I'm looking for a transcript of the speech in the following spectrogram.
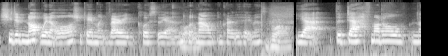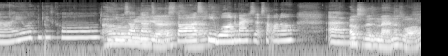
She did not win at all. She came like very close to the end, Wow. but now incredibly famous. Wow. Yeah, the deaf model Nyle, I think he's called. Oh, he was Oh, on Dancing with the Stars. yes. He won America's Next Top Model. Um, Oh, so there's men as well.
